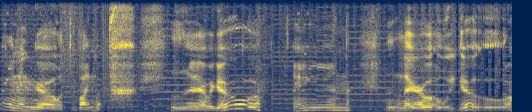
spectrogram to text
And go with the Vine Whip. There we go. And there we go.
